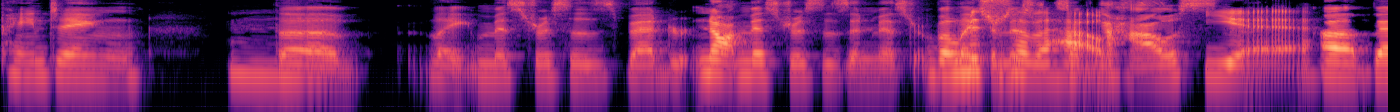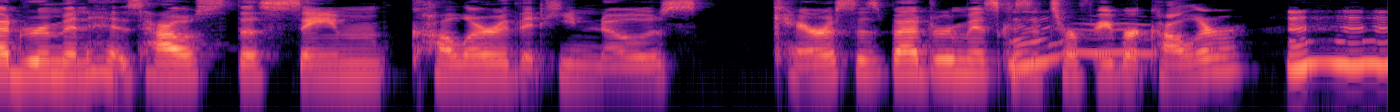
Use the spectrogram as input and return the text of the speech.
painting mm. the like mistress's bedroom not mistresses and mistress but like mistress the mistress of the house, of the house yeah uh bedroom in his house the same color that he knows Karis's bedroom is because mm. it's her favorite color mm-hmm.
